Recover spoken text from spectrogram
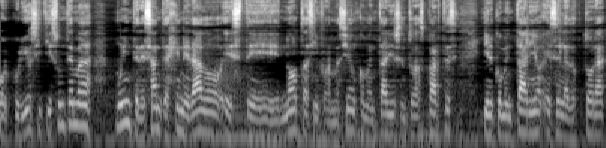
por Curiosity. Es un tema muy interesante, ha generado este, notas, información, comentarios en todas partes y el comentario es de la doctora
